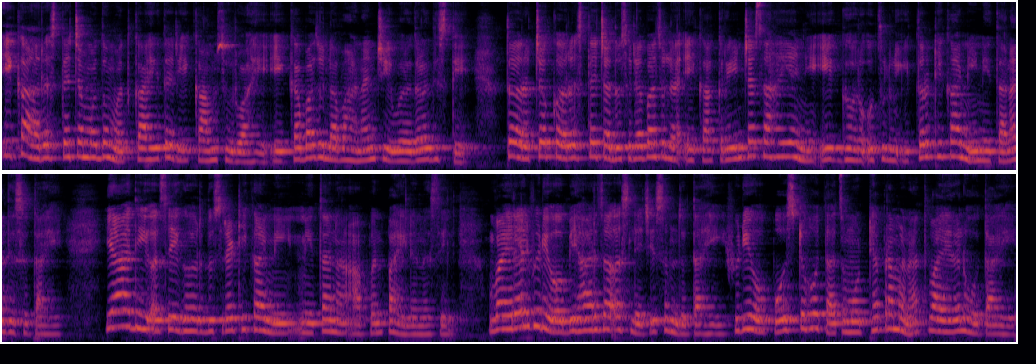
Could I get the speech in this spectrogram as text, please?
एका रस्त्याच्या मधोमध काहीतरी काम सुरू आहे. एका बाजूला वाहनांची वर्दळ दिसते. तर चक्क रस्त्याच्या दुसऱ्या बाजूला एका क्रेनच्या सहाय्याने एक घर उचलून इतर ठिकाणी नेताना दिसत आहे. याआधी असे घर दुसऱ्या ठिकाणी नेताना आपण पाहिलं नसेल. व्हायरल व्हिडिओ बिहारचा असल्याचे समजत आहे. व्हिडिओ पोस्ट होताच मोठ्या प्रमाणात व्हायरल होत आहे.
